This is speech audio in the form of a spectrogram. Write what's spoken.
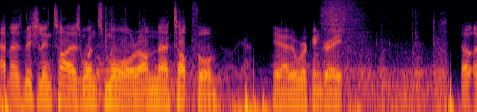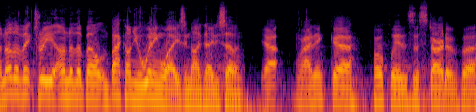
And those Michelin tyres once more on uh, top form. Oh, yeah. yeah, they're working great. So another victory under the belt and back on your winning ways in 1987. Yeah, well, I think uh, hopefully this is the start of uh,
